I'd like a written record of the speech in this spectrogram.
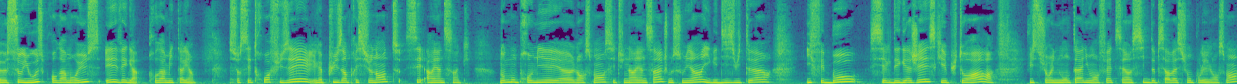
euh, Soyuz, programme russe, et Vega, programme italien. Sur ces trois fusées, la plus impressionnante, c'est Ariane 5. Donc mon premier euh, lancement, c'est une Ariane 5, je me souviens, il est 18h, il fait beau, ciel dégagé, ce qui est plutôt rare. Je suis sur une montagne où en fait c'est un site d'observation pour les lancements,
